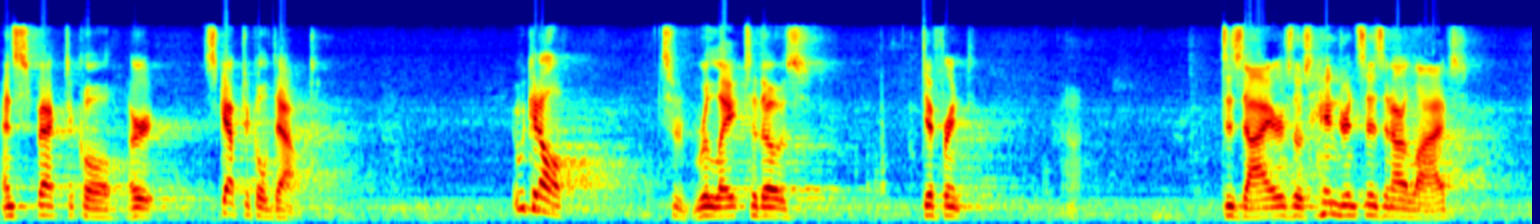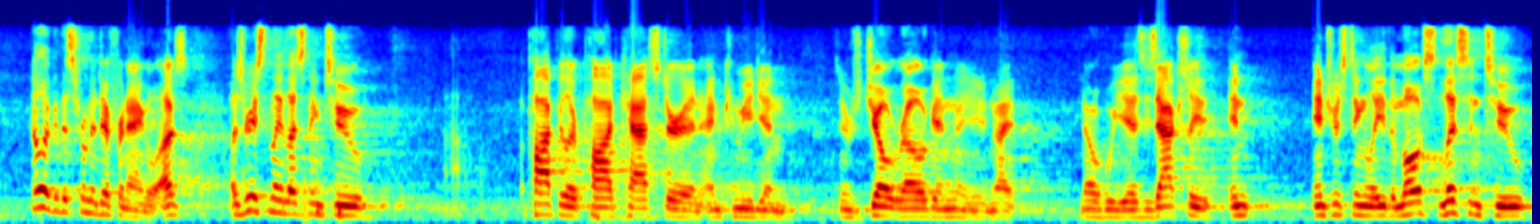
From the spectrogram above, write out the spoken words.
and spectacle or skeptical doubt. We can all sort of relate to those different uh, desires, those hindrances in our lives. Now look at this from a different angle. I was, I was recently listening to a popular podcaster and, and comedian there's Joe Rogan, and you might know who he is. He's actually, in, interestingly, the most listened to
